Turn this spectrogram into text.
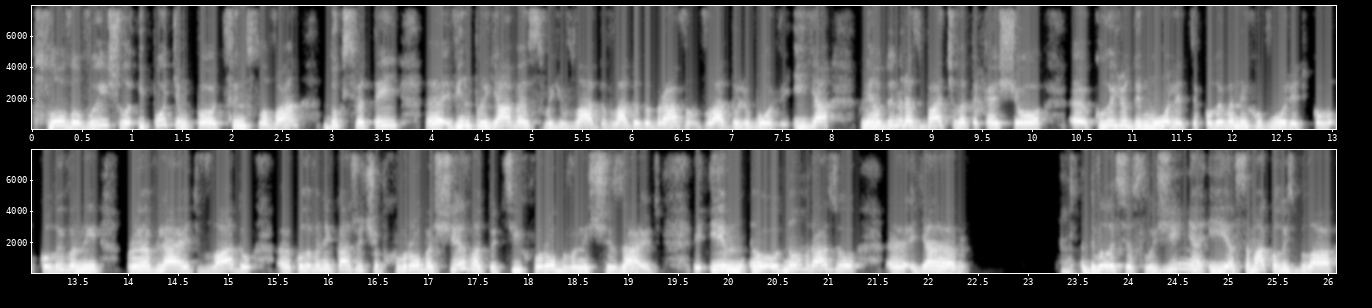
Слово вийшло, і потім по цим словам Дух Святий е, він проявить свою владу, владу добра, владу любові. І я не один раз бачила таке, що е, коли люди моляться, коли вони говорять, ко- коли вони проявляють владу, е, коли вони кажуть, щоб хвороба щезла, то ці хвороби вони щезають. І, одного разу я дивилася служіння, і я сама колись була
